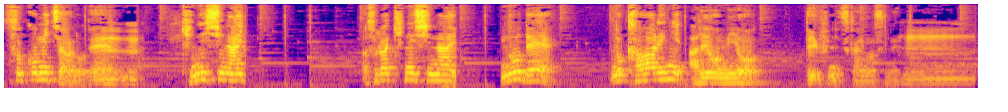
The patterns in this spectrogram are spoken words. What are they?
そこ見ちゃうので、うんうん、気にしない。それは気にしないので、の代わりにあれを見ようっていうふうに使いますね。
